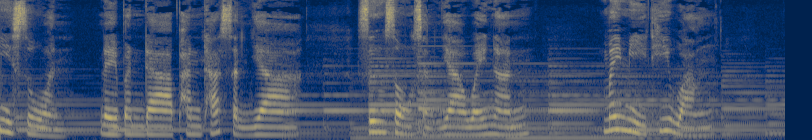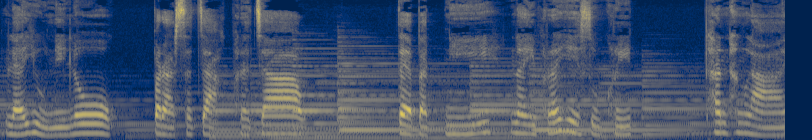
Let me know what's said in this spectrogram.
มีส่วนในบรรดาพันธสัญญา ซึ่งทรงสัญญาไว้นั้น ไม่มีที่หวัง และอยู่ในโลกปราศจากพระเจ้า แต่บัดนี้ในพระเยซูคริสต์ท่านทั้งหลาย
